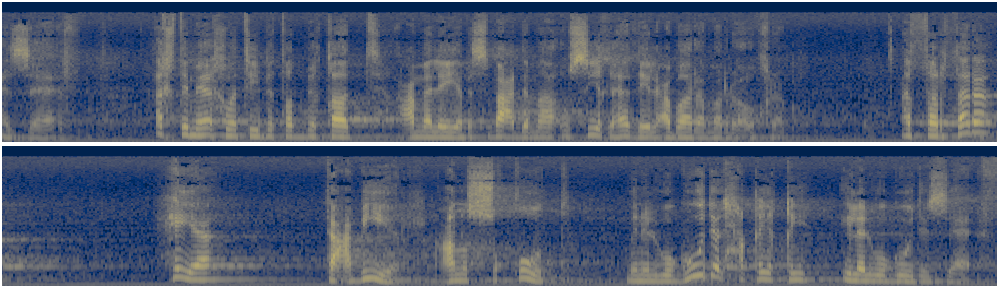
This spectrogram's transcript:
الزائف. أختم يا إخوتي بتطبيقات عملية بس بعد ما أصيغ هذه العبارة مرة أخرى. الثرثرة هي تعبير عن السقوط من الوجود الحقيقي إلى الوجود الزائف.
